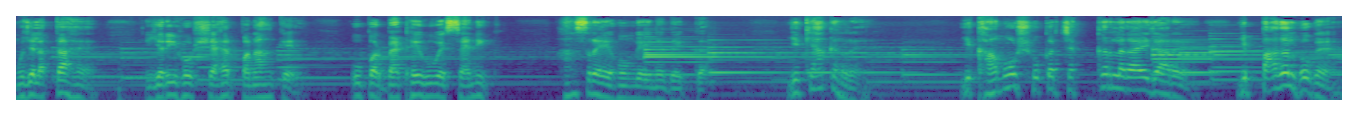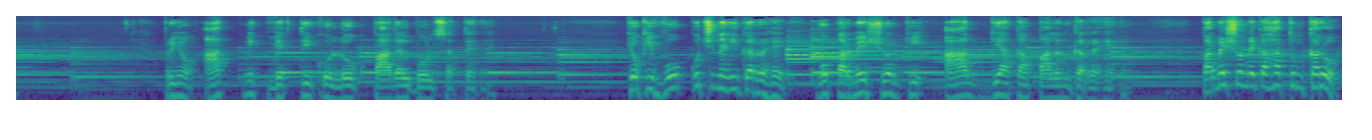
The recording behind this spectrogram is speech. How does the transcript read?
मुझे लगता है यरीहो शहर पनाह के ऊपर बैठे हुए सैनिक हंस रहे होंगे इन्हें देखकर। ये क्या कर रहे हैं? ये खामोश होकर चक्कर लगाए जा रहे हैं। ये पागल हो गए प्रियो, आत्मिक व्यक्ति को लोग पागल बोल सकते हैं। क्योंकि वो कुछ नहीं कर रहे, वो परमेश्वर की आज्ञा का पालन कर रहे हैं। परमेश्वर ने कहा, तुम करो।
